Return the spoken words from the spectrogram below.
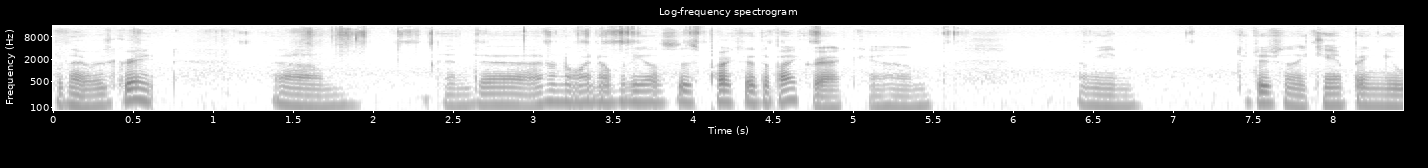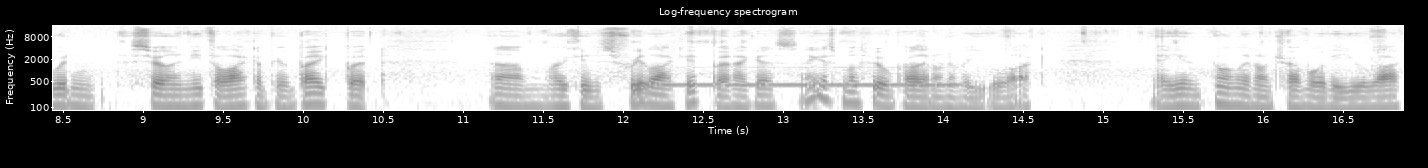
So that was great. Um, and uh, I don't know why nobody else has parked at the bike rack. Um, I mean, traditionally camping you wouldn't necessarily need to lock up your bike, but um, or you could just free lock it. But I guess I guess most people probably don't have a U-lock. Yeah, you normally don't travel with a U-lock,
